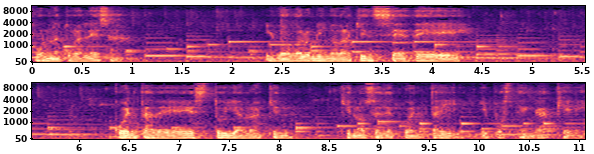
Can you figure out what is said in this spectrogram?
por naturaleza. Y luego lo mismo, habrá quien se dé cuenta de esto y habrá quien, quien no se dé cuenta y, y pues tenga que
